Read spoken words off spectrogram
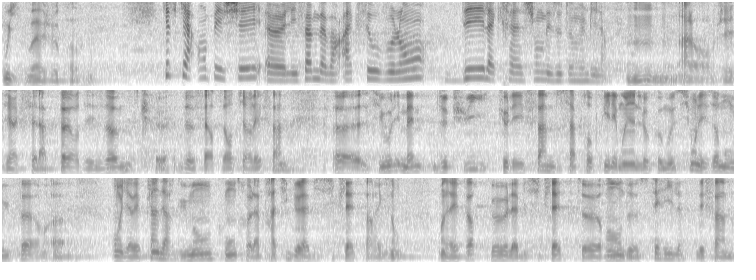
Oui, ouais, je crois. Qu'est-ce qui a empêché euh, les femmes d'avoir accès au volant dès la création des automobiles? Mmh, Alors, je dirais que c'est la peur des hommes de faire sortir les femmes. Euh, si vous voulez, même depuis que les femmes s'approprient les moyens de locomotion, les hommes ont eu peur. Euh, il y avait plein d'arguments contre la pratique de la bicyclette, par exemple. On avait peur que la bicyclette rende stérile les femmes.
